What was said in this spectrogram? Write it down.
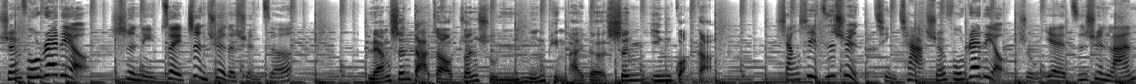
悬浮 Radio 是你最正确的选择。量身打造专属于您品牌的声音广告。详细资讯请洽悬浮 Radio 主页资讯栏。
